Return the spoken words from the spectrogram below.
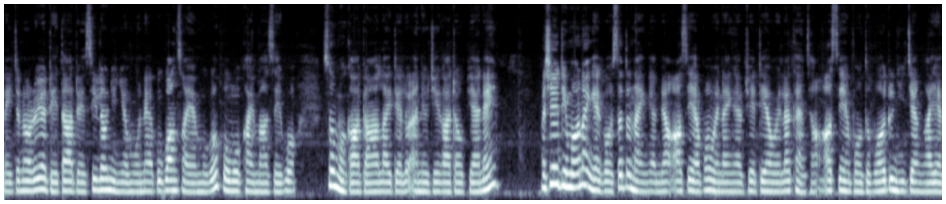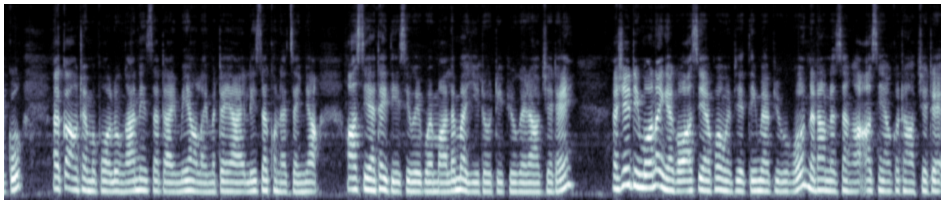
နေကျွန်တော်တို့ရဲ့ဒေတာတွင်စီလုံးညီညွတ်မှုနဲ့ပူးပေါင်းဆောင်ရွက်မှုကိုပုံမခိုင်မာစေဖို့စုံမကောက်တားလိုက်တယ်လို့ NUG ကထုတ်ပြန်တယ်။အရှေ့တီမောနိုင်ငံကို17နိုင်ငံမြောက်အာဆီယံဖွဲ့ဝင်နိုင်ငံဖြစ်တရားဝင်လက်ခံကြောင်းအာဆီယံဘုံသဘောတူညီချက်9ရက်ကိုအကောင့်ထဲမပေါ်လို့9နှစ်ဆက်တိုင်မရောက်လိုက်မတက်ရတဲ့48ကြိမ်မြောက်အာဆီယံထိပ်သီးစည်းဝေးပွဲမှာလက်မှတ်ရေးထိုးတည်ပြုခဲ့တာဖြစ်တယ်။အရှေ့တီမောနိုင်ငံကိုအာဆီယံဖွဲ့ဝင်ဖြစ်သိမှတ်ပြုဖို့2025အာဆီယံကထာဖြစ်တဲ့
